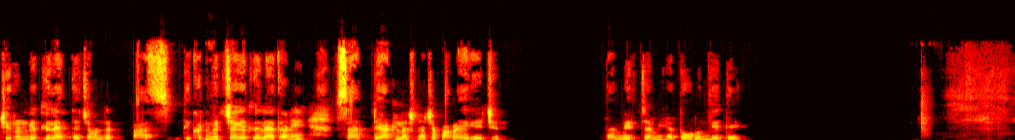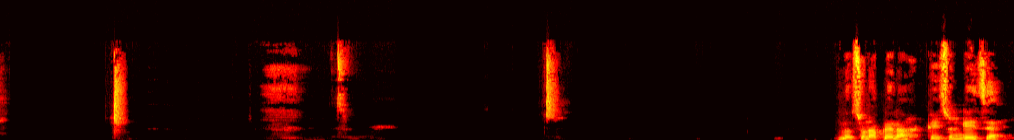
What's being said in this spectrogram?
चिरून घेतलेले आहेत. त्याच्यामध्ये पाच तिखट मिरच्या घेतलेल्या आहेत आणि सात ते आठ लसणाच्या पाकळ्या घ्यायच्या आहेत. तर मिरच्या मी ह्या तोडून घेते. लसूण आपल्याला ठेचून घ्यायचं आहे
